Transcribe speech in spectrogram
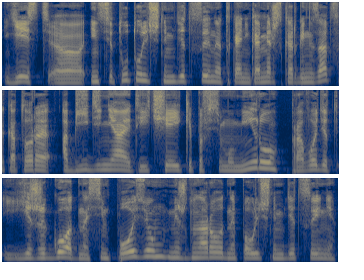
Есть э, Институт уличной медицины, такая некоммерческая организация, которая объединяет ячейки по всему миру, проводит ежегодно симпозиум международный по уличной медицине,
